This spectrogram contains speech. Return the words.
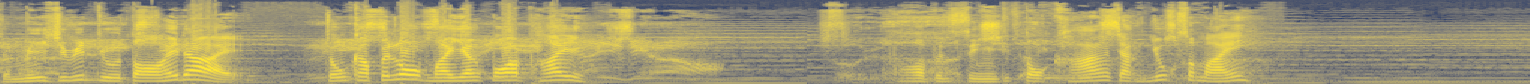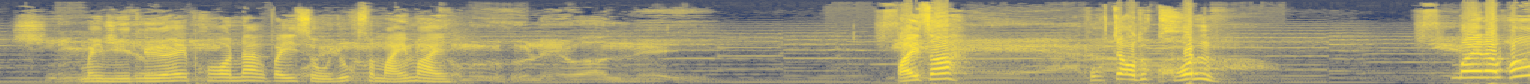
จะมีชีวิตอยู่ต่อให้ได้ จงกลับไปโลกใหม่อย่างปลอดภัย พ่อเป็นสิ่งที่ตกค้างจากยุคสมัย ไม่มีเรือให้พ่อนั่งไปสู่ยุคสมัยใหม่ ไปซะ พวกเจ้าทุกคน ไม่นะพ่อ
